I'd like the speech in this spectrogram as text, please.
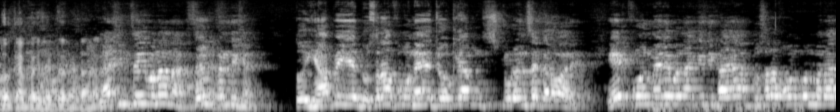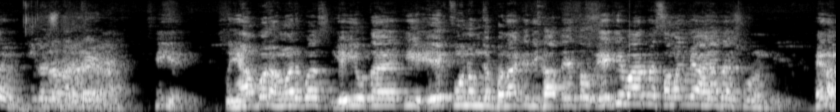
दो कैपेसिटर हटा रहे फ्लैशिंग से ही बना ना सेम कंडीशन तो यहाँ पे ये दूसरा फ़ोन है जो कि हम स्टूडेंट से करवा रहे हैं। एक फ़ोन मैंने बना के दिखाया आप दूसरा फ़ोन कौन बना रहे हो। ठीक है। तो यहाँ पर हमारे पास यही होता है कि एक फ़ोन हम जब बना के दिखाते हैं तो एक ही बार में समझ में आ जाता है स्टूडेंट की। है ना?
